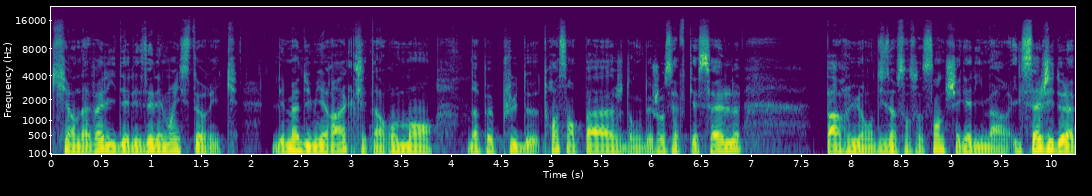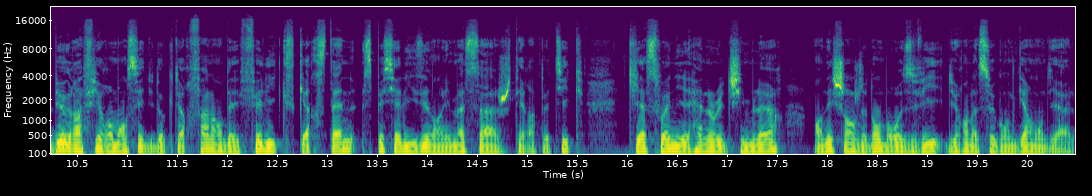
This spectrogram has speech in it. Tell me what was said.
qui en a validé les éléments historiques. Les Mains du Miracle est un roman d'un peu plus de 300 pages donc de Joseph Kessel, paru en 1960 chez Gallimard. Il s'agit de la biographie romancée du docteur finlandais Felix Kersten, spécialisé dans les massages thérapeutiques, qui a soigné Heinrich Himmler en échange de nombreuses vies durant la Seconde Guerre mondiale.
